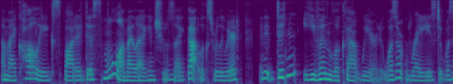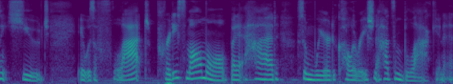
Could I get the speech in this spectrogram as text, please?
And my colleague spotted this mole on my leg and she was like, That looks really weird. And it didn't even look that weird. It wasn't raised, it wasn't huge. It was a flat, pretty small mole, but it had some weird coloration. It had some black in it.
